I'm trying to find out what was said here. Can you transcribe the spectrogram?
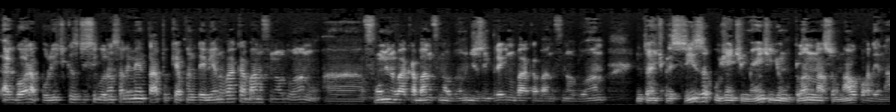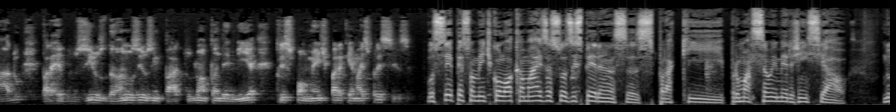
agora políticas de segurança alimentar, porque a pandemia não vai acabar no final do ano, a fome não vai acabar no final do ano, o desemprego não vai acabar no final do ano. Então a gente precisa urgentemente de um plano nacional coordenado para reduzir os danos e os impactos de uma pandemia, principalmente para quem mais precisa. Você pessoalmente coloca mais as suas esperanças para que para uma ação emergencial no,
